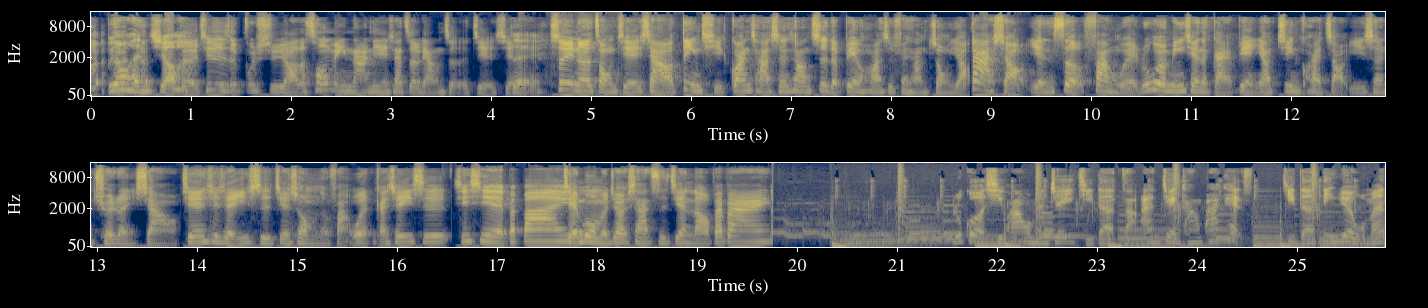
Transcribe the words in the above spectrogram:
不用很久。对，其实是不需要的，聪明拿捏一下这两者的界限。对，所以呢，总结一下哦，定期观察身上痣的变化是非常重要，大小、颜色、范围，如果有明显的改变，要尽快找医生确认一下哦。今天谢谢医师接受我们的访问，感谢医师，谢谢，拜拜。节目我们就下次见。喽拜拜！如果喜欢我们这一集的早安健康 Podcast，记得订阅我们，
